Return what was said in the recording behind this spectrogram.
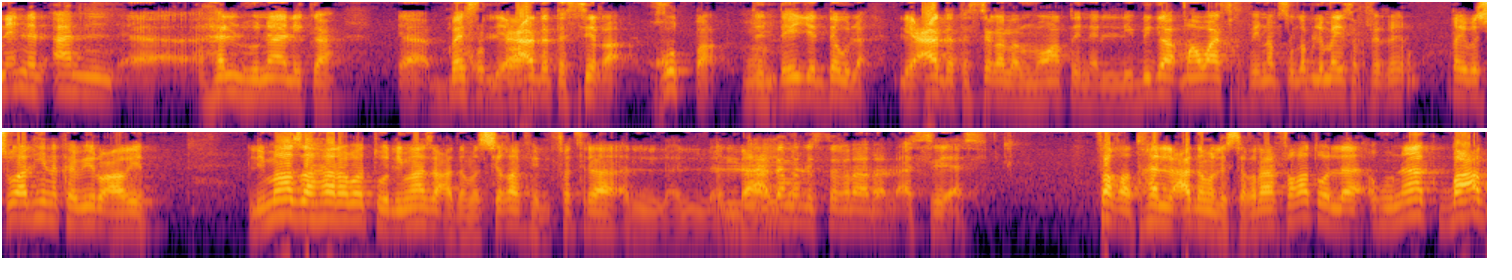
نحن الآن هل هنالك بس خطة. لإعادة الثقة خطة تنتهج الدولة. لإعادة الثقة للمواطن اللي بقى ما واثق في نفسه قبل ما يثق في غيره. طيب السؤال هنا كبير وعريض. لماذا هربت ولماذا عدم الثقه في الفترة ال- ال- عدم؟ الاستقرار السياسي. فقط هل عدم الاستقرار فقط ولا هناك بعض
